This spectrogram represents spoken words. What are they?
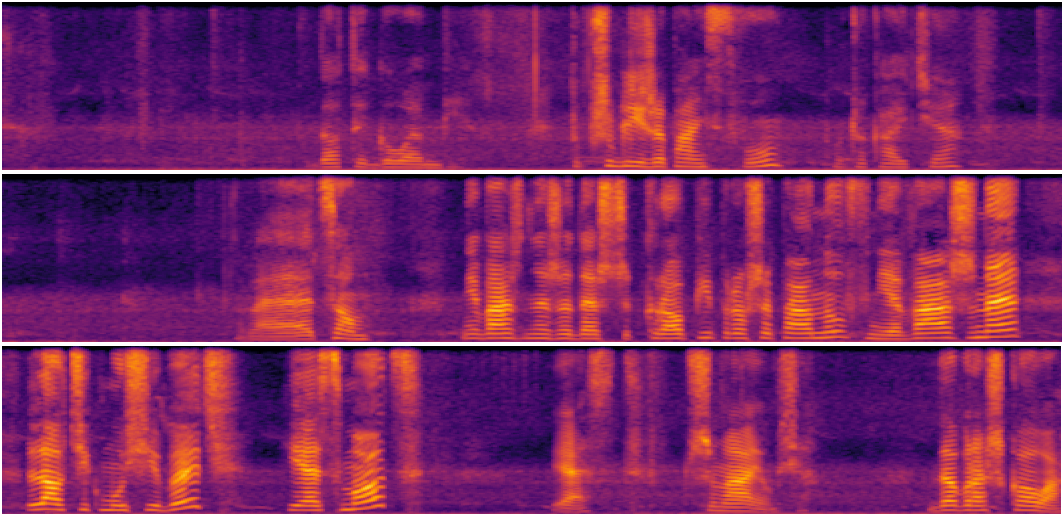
do tych gołębi. Tu przybliżę Państwu. Poczekajcie. Lecą. Nieważne, że deszczyk kropi, proszę panów. Nieważne. Locik musi być. Jest moc? Jest. Trzymają się. Dobra szkoła.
